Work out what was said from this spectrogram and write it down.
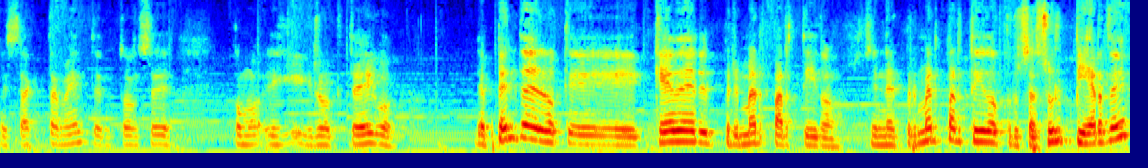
Exactamente, entonces, como y lo que te digo, depende de lo que quede el primer partido. Si en el primer partido Cruz Azul pierde,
